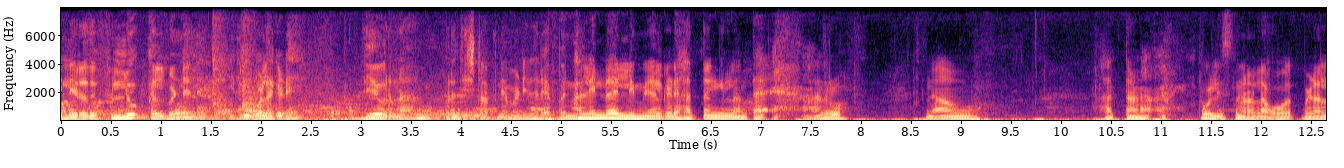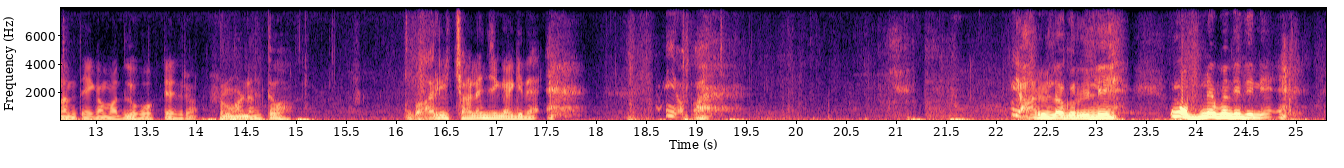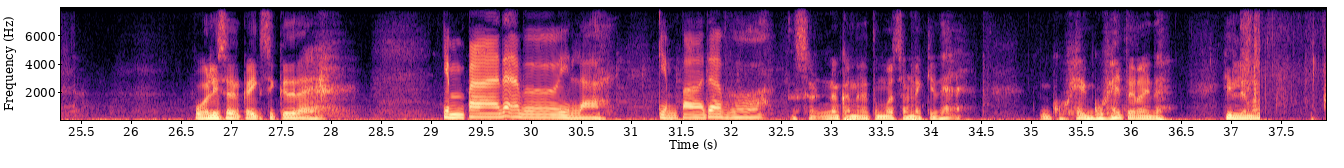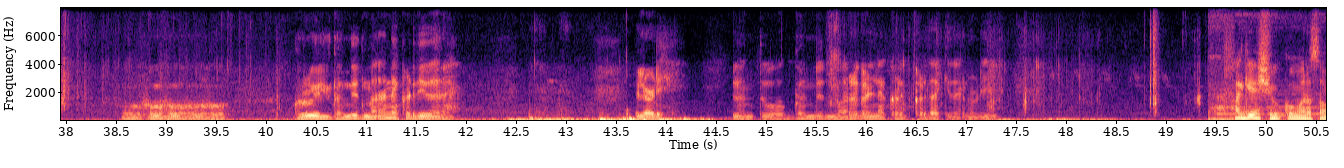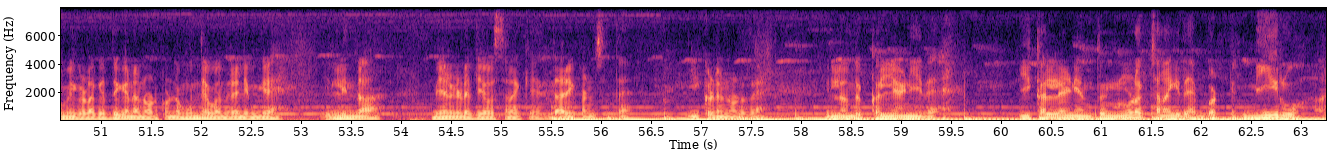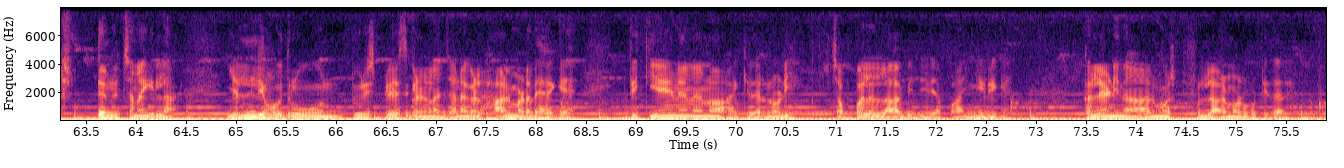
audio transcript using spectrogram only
ಇಲ್ಲಿರೋದು ಫುಲ್ಲು ಕಲ್ಬಂಡೆನೆ ಇದ್ರ ಒಳಗಡೆ ದೇವ್ರನ್ನ ಪ್ರತಿಷ್ಠಾಪನೆ ಮಾಡಿದ್ದಾರೆ. ಬನ್ನಿ. ಅಲ್ಲಿಂದ ಇಲ್ಲಿ ಮೇಲ್ಗಡೆ ಹತ್ತಂಗಿಲ್ಲಂತೆ. ಆದರೂ ನಾವು ಹತ್ತೋಣ. ಪೊಲೀಸ್ನವರೆಲ್ಲ ಹೋಗಕ್ಕೆ ಬಿಡಲ್ಲಂತೆ. ಈಗ ಮೊದಲು ಹೋಗ್ತಾಯಿದ್ರು ಅಂತೂ ಭಾರಿ ಚಾಲೆಂಜಿಂಗ್ ಆಗಿದೆ. ಯಪ್ಪ ಯಾರು ಇಲ್ಲ ಗುರು ಇಲ್ಲಿ. ಒಬ್ಬನೇ ಬಂದಿದ್ದೀನಿ. ಪೊಲೀಸರ ಕೈಗೆ ಸಿಕ್ಕಿದ್ರೆ ಕೆಂಪಾದವು ಇಲ್ಲ, ಕೆಂಪಾದವು. ಸಣ್ಣಕ್ಕಂದರೆ ತುಂಬ ಸಣ್ಣಕ್ಕಿದೆ. ಗುಹೆ ಗುಹೆ ಥರ ಇದೆ. ಇಲ್ಲೆಲ್ಲ ಓಹೋ ಗುರು ಇಲ್ಲಿ ಗಂಧದ ಮರನೇ ಕಡ್ದಿದ್ದಾರೆ. ಇಲ್ಲಿ ನೋಡಿ, ಇಲ್ಲಂತೂ ಗಂಧದ ಮರಗಳನ್ನ ಕಡ್ದು ಕಡ್ದು ಹಾಕಿದ್ದಾರೆ ನೋಡಿ ಇಲ್ಲಿ. ಹಾಗೆ ಶಿವಕುಮಾರ ಸ್ವಾಮಿಗಳ ಗದ್ದೆಗೆನ ನೋಡಿಕೊಂಡು ಮುಂದೆ ಬಂದರೆ ನಿಮಗೆ ಇಲ್ಲಿಂದ ಮೇಲ್ಗಡೆ ದೇವಸ್ಥಾನಕ್ಕೆ ದಾರಿ ಕಾಣಿಸುತ್ತೆ. ಈ ಕಡೆ ನೋಡಿದ್ರೆ ಇಲ್ಲೊಂದು ಕಲ್ಯಾಣಿ ಇದೆ. ಈ ಕಲ್ಯಾಣಿ ಅಂತೂ ನೋಡೋಕ್ಕೆ ಚೆನ್ನಾಗಿದೆ, ಬಟ್ ನೀರು ಅಷ್ಟೇನು ಚೆನ್ನಾಗಿಲ್ಲ. ಎಲ್ಲಿ ಹೋದರೂ ಟೂರಿಸ್ಟ್ ಪ್ಲೇಸ್ಗಳನ್ನ ಜನಗಳು ಹಾಳು ಮಾಡೋದೇ ಹಾಗೆ. ಇದಕ್ಕೆ ಏನೇನೇನೋ ಹಾಕಿದ್ದಾರೆ ನೋಡಿ, ಚಪ್ಪಲೆಲ್ಲ ಬಿದ್ದಿದೆಯಪ್ಪ ಈ ನೀರಿಗೆ. ಕಲ್ಯಾಣಿನ ಆಲ್ಮೋಸ್ಟ್ ಫುಲ್ ಹಾಳು ಮಾಡಿಬಿಟ್ಟಿದ್ದಾರೆ.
